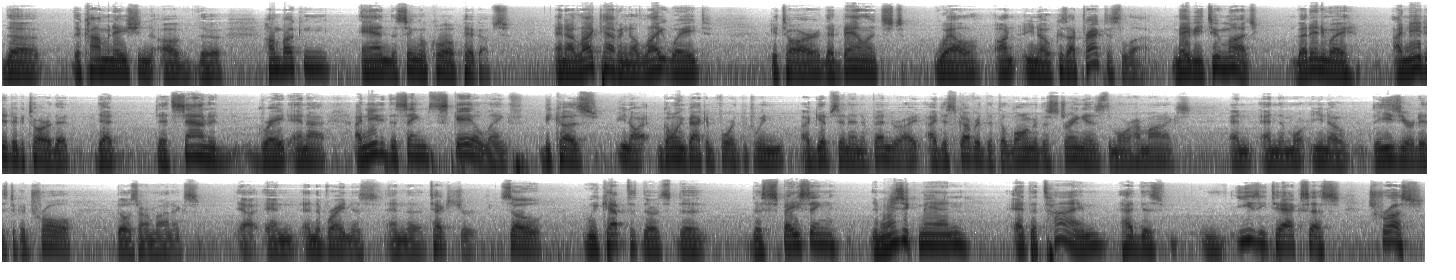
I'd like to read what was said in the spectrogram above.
the the combination of the humbucking and the single coil pickups, and I liked having a lightweight guitar that balanced well on you know because I practiced a lot, maybe too much, but anyway, I needed a guitar that that that sounded great, and I I needed the same scale length because you know going back and forth between a Gibson and a Fender, I, I discovered that the longer the string is, the more harmonics and and the more you know the easier it is to control those harmonics uh, and and the brightness and the texture. So we kept those the the spacing the music man at the time had this easy to access truss,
